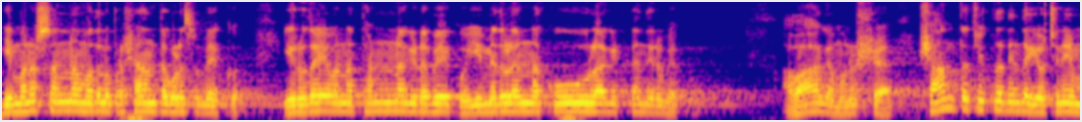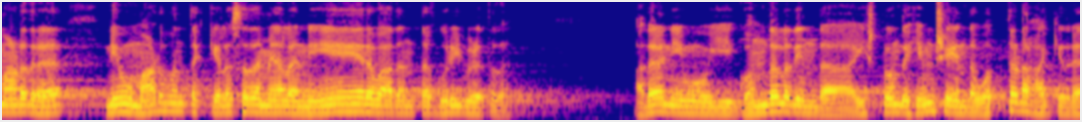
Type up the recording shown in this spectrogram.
ಈ ಮನಸ್ಸನ್ನು ಮೊದಲು ಪ್ರಶಾಂತಗೊಳಿಸಬೇಕು. ಈ ಹೃದಯವನ್ನು ತಣ್ಣಗಿಡಬೇಕು, ಈ ಮೆದುಳನ್ನು ಕೂಲಾಗಿ ಇಟ್ಕೊಂಡಿರಬೇಕು ಅವಾಗ ಮನುಷ್ಯ ಶಾಂತ ಚಿತ್ತದಿಂದ ಯೋಚನೆ ಮಾಡಿದ್ರೆ ನೀವು ಮಾಡುವಂಥ ಕೆಲಸದ ಮೇಲೆ ನೇರವಾದಂಥ ಗುರಿ ಬೀಳ್ತದೆ. ಅದ ನೀವು ಈ ಗೊಂದಲದಿಂದ, ಇಷ್ಟೊಂದು ಹಿಂಸೆಯಿಂದ ಒತ್ತಡ ಹಾಕಿದ್ರೆ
